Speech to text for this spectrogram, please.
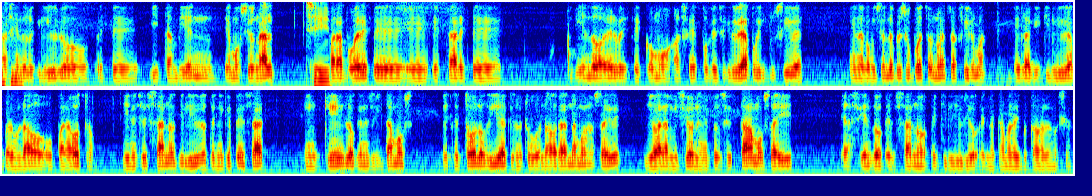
haciendo el equilibrio este, y también emocional para poder este, eh, estar este, viendo a ver este, cómo hacer, porque se equilibra, porque inclusive en la comisión de presupuestos nuestra firma es la que equilibra para un lado o para otro. Y en ese sano equilibrio tenés que pensar en qué es lo que necesitamos este, todos los días que nuestro gobernador anda en Buenos Aires, llevar a misiones. Entonces estábamos ahí haciendo el sano equilibrio en la Cámara de Diputados de la Nación.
